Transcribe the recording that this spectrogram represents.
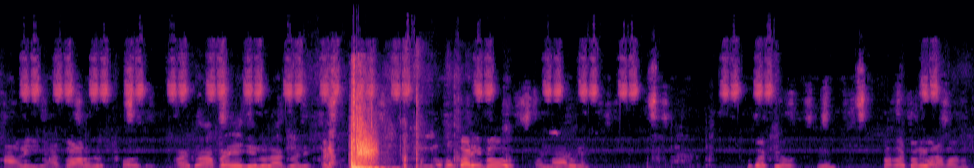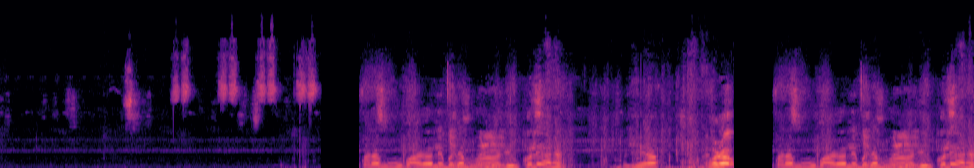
ખાલી આ તો આરો છોડ દો હા તો આપણે એ જેલો લાગવા લે શું કરી તું? પણ મારું ને શું કરતી હવે? હમ? પણ હતો નહીં વાળા પાસે કડા હું બહાર એટલે બધા મારી ઉકલે આને. ભલિયા ભરા કડા હું બહાર એટલે બધા મારી ઉકલે આને.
